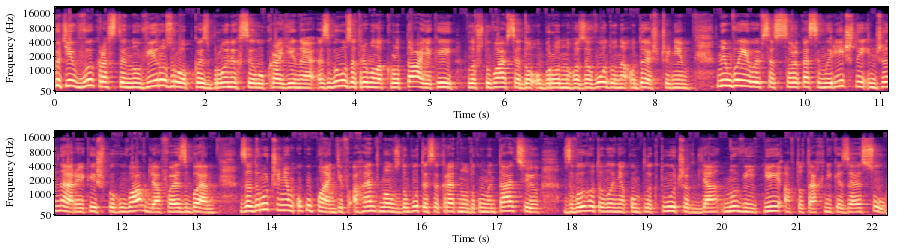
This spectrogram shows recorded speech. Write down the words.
Хотів викрасти нові розробки збройних сил України. СБУ затримала крота, який влаштувався до оборонного заводу на Одещині. Ним виявився 47-річний інженер, який шпигував для ФСБ. За дорученням окупантів агент мав здобути секретну документацію з виготовлення комплектуючих для новітньої автотехніки ЗСУ.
